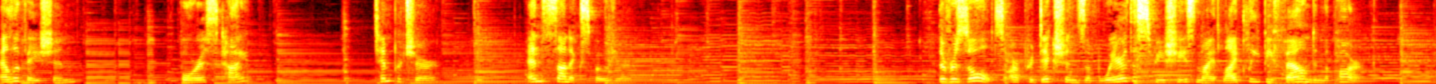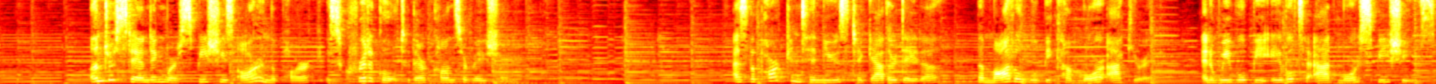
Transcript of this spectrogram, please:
elevation, forest type, temperature, and sun exposure. The results are predictions of where the species might likely be found in the park. Understanding where species are in the park is critical to their conservation. As the park continues to gather data, the model will become more accurate, and we will be able to add more species.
